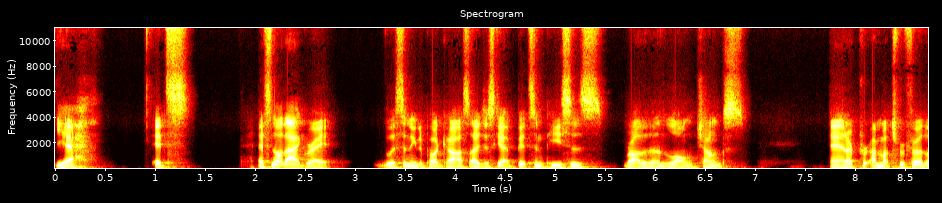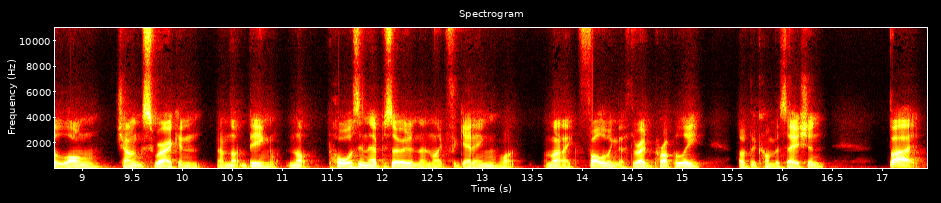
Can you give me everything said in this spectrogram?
yeah, it's it's not that great listening to podcasts. I just get bits and pieces rather than long chunks, and I, pr- I much prefer the long chunks where I can I'm not being not pausing the episode and then like forgetting what I'm not like following the thread properly of the conversation. But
